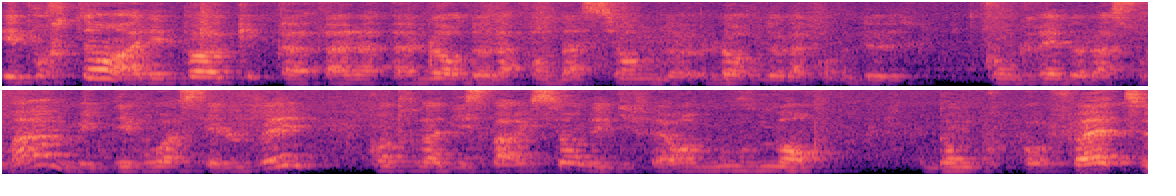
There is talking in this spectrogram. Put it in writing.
et pourtant, à l'époque, euh, lors de la fondation, lors de de congrès de la Soumam, des voix s'élevaient contre la disparition des différents mouvements. Donc, au fait,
